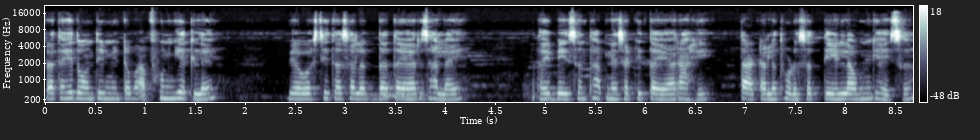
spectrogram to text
तर आता हे दोन तीन मिनटं वाफवून घेतलं आहे व्यवस्थित असा लगदा तयार झाला आहे आता हे बेसन थापण्यासाठी तयार आहे. ताटाला थोडंसं तेल लावून घ्यायचं.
